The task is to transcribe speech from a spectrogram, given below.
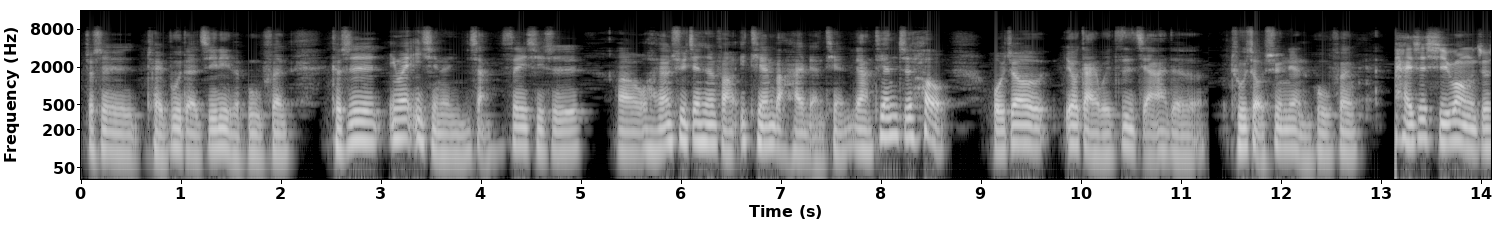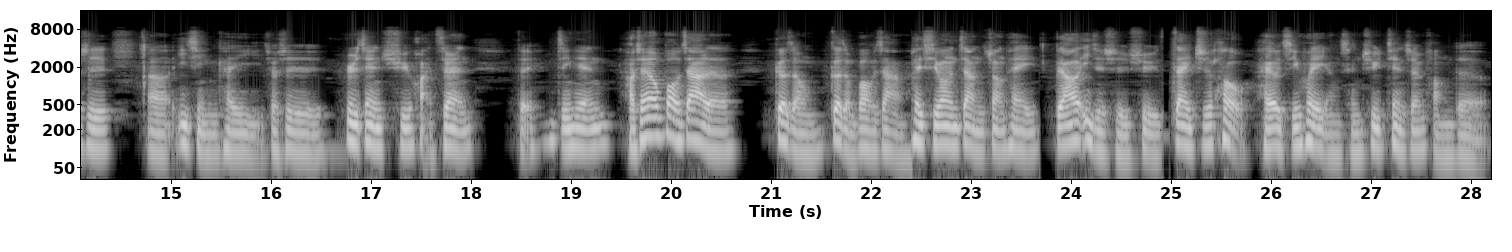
就是腿部的肌力的部分。可是因为疫情的影响，所以其实呃我好像去健身房一天吧，还是两天，两天之后我就又改为自家的徒手训练的部分。还是希望就是呃疫情可以就是日渐趋缓，虽然。对，今天好像又爆炸了，各种各种爆炸，会希望这样的状态不要一直持续，在之后还有机会养成去健身房的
